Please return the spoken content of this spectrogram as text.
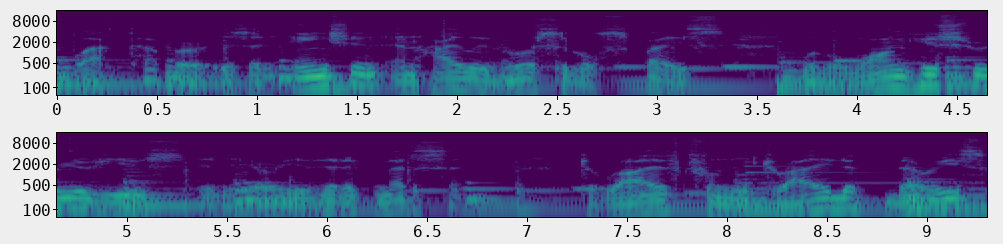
black pepper is an ancient and highly versatile spice with a long history of use in Ayurvedic medicine. Derived from the dried berries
